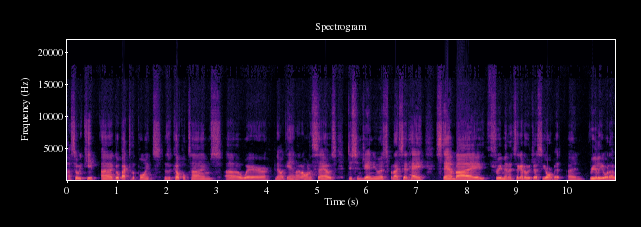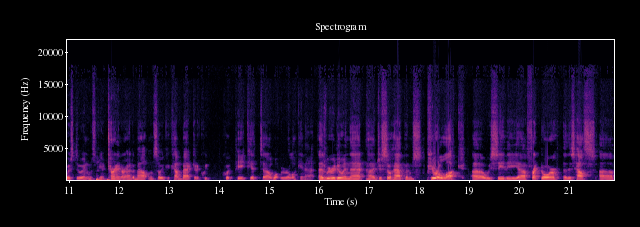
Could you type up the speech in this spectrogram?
Uh, so we keep, uh, go back to the points. There's a couple times uh, where, now again, I don't want to say I was disingenuous, but I said, hey, stand by three minutes, I got to adjust the orbit. And really what I was doing was you know, turning around a mountain so we could come back, get a quick quick peek at uh, what we were looking at. As we were doing that, uh, just so happens, pure luck, uh, we see the uh, front door of this house uh,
